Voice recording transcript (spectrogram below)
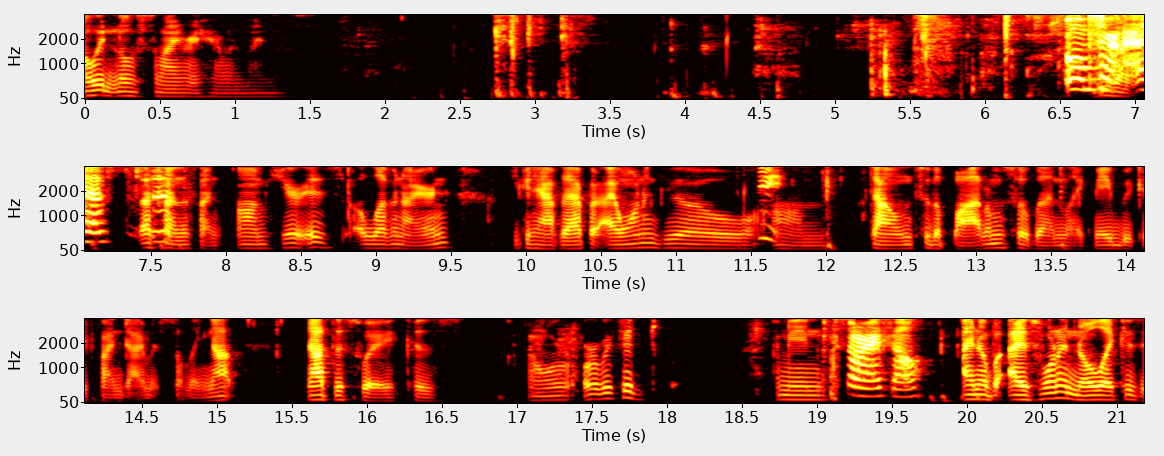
Oh, wait, no, some iron right here. I want to mine this. Oh, I'm sorry, I have. That's fine, that's fine. Um, here is 11 iron. You can have that, but I want to go, um, down to the bottom so then, like, maybe we could find diamonds or something. Not, not this way, because, or, or we could, I mean, Sorry, I fell. I know, but I just want to know, like, because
